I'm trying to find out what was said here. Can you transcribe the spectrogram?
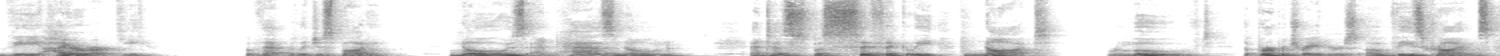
the hierarchy of that religious body knows and has known and has specifically not removed the perpetrators of these crimes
